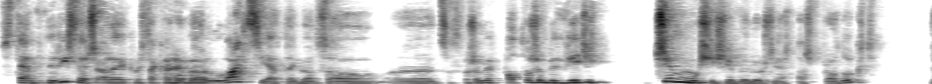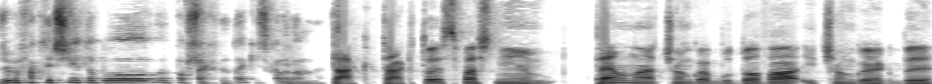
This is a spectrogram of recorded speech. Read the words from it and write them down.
wstępny research, ale jakaś taka rewaluacja tego, co, e, co tworzymy, po to, żeby wiedzieć, czym musi się wyróżniać nasz produkt, żeby faktycznie to było powszechne tak? i skalowalne. Tak, tak. To jest właśnie pełna, ciągła budowa i ciągłe jakby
